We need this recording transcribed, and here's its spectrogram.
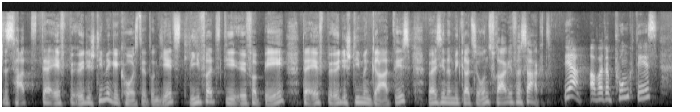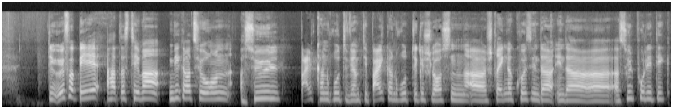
das hat der FPÖ die Stimme gekostet. Und jetzt liefert die ÖVP der FPÖ die Stimmen gratis, weil sie in der Migrationsfrage versagt. Ja, aber der Punkt ist, die ÖVP hat das Thema Migration, Asyl, Balkanroute, wir haben die Balkanroute geschlossen, äh, strenger Kurs in der, in der äh, Asylpolitik.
